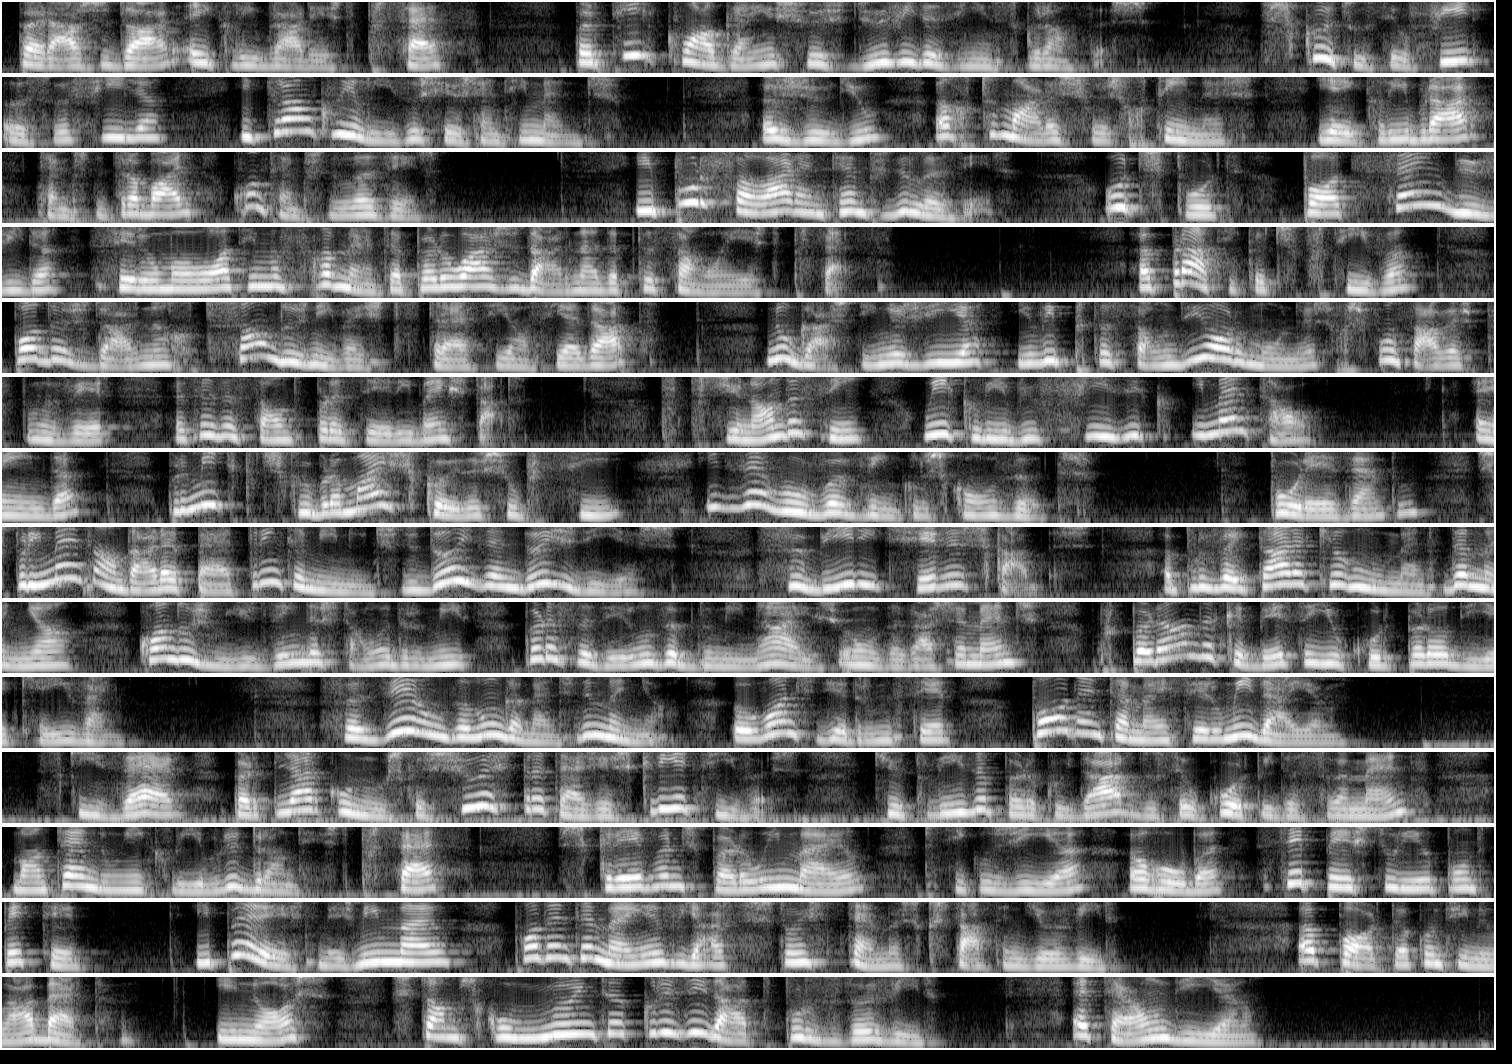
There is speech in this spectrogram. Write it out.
Para ajudar a equilibrar este processo, partilhe com alguém as suas dúvidas e inseguranças. Escute o seu filho ou a sua filha e tranquilize os seus sentimentos ajude-o a retomar as suas rotinas e a equilibrar tempos de trabalho com tempos de lazer. E por falar em tempos de lazer, o desporto pode sem dúvida ser uma ótima ferramenta para o ajudar na adaptação a este processo. A prática desportiva pode ajudar na redução dos níveis de stress e ansiedade, no gasto de energia e libertação de hormonas responsáveis por promover a sensação de prazer e bem-estar proporcionando assim um equilíbrio físico e mental. Ainda, permite que descubra mais coisas sobre si e desenvolva vínculos com os outros. Por exemplo, experimente andar a pé 30 minutos de dois em dois dias, subir e descer as escadas, aproveitar aquele momento da manhã, quando os miúdos ainda estão a dormir, para fazer uns abdominais ou uns agachamentos, preparando a cabeça e o corpo para o dia que aí vem. Fazer uns alongamentos de manhã ou antes de adormecer podem também ser uma ideia. Se quiser partilhar connosco as suas estratégias criativas que utiliza para cuidar do seu corpo e da sua mente, mantendo um equilíbrio durante este processo, escreva-nos para o e-mail psicologia.cpestoril.pt e para este mesmo e-mail podem também enviar sugestões de temas que gostassem de ouvir. A porta continua aberta e nós estamos com muita curiosidade por vos ouvir. Até um dia!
